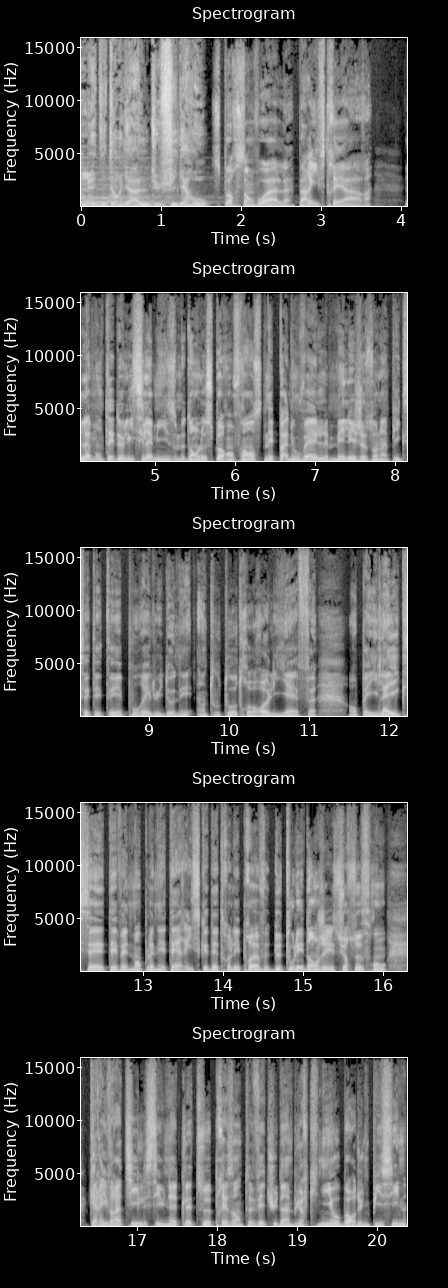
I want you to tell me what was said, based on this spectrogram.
L'éditorial du Figaro. Sport sans voile par Yves Tréhard. La montée de l'islamisme dans le sport en France n'est pas nouvelle, mais les Jeux Olympiques cet été pourraient lui donner un tout autre relief. En pays laïque, cet événement planétaire risque d'être l'épreuve de tous les dangers sur ce front. Qu'arrivera-t-il si une athlète se présente vêtue d'un burkini au bord d'une piscine,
